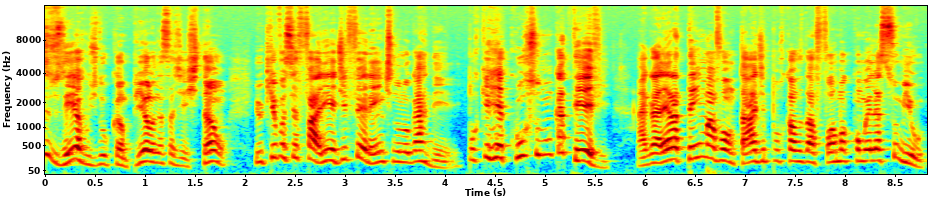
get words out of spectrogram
os erros do Campelo nessa gestão e o que você faria diferente no lugar dele? Porque recurso nunca teve. A galera tem uma vontade por causa da forma como ele assumiu,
